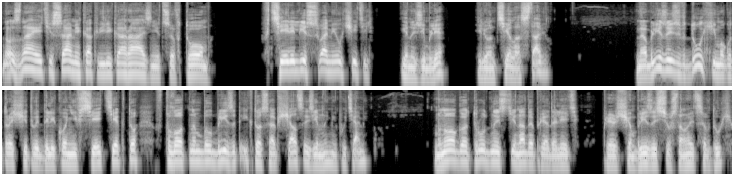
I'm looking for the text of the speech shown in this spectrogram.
но знаете сами, как велика разница в том, в теле ли с вами учитель и на земле, или он тело оставил. На близость в духе могут рассчитывать далеко не все те, кто в плотном был близок и кто сообщался земными путями. Много трудностей надо преодолеть, прежде чем близость установится в духе.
